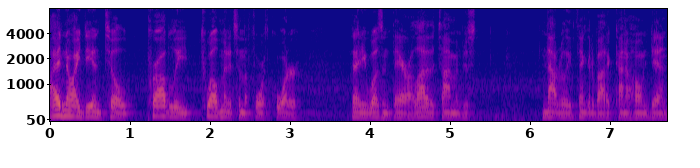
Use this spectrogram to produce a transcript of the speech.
I had no idea until probably 12 minutes in the fourth quarter that he wasn't there. A lot of the time, I'm just not really thinking about it, kind of honed in.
